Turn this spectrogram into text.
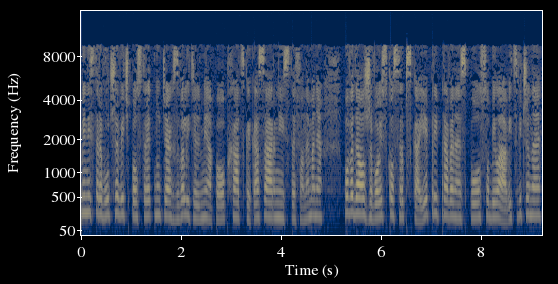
Minister Vučevič po stretnutiach s veliteľmi a po obchádzke kasárni Stefan Nemaňa Povedal, že vojsko Srbska je pripravené, spôsobilé a vycvičené,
